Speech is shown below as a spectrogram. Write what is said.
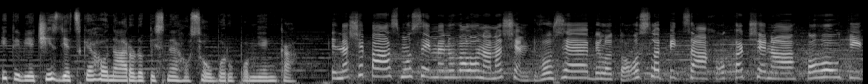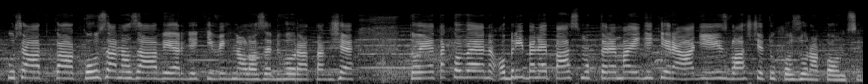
i ty větší z dětského národopisného souboru Poměnka. Naše pásmo se jmenovalo na našem dvoře, bylo to o slepicách, o kačenách, kohouti, kuřátka, koza na závěr, děti vyhnala ze dvora, takže to je takové oblíbené pásmo, které mají děti rádi, zvláště tu kozu na konci.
